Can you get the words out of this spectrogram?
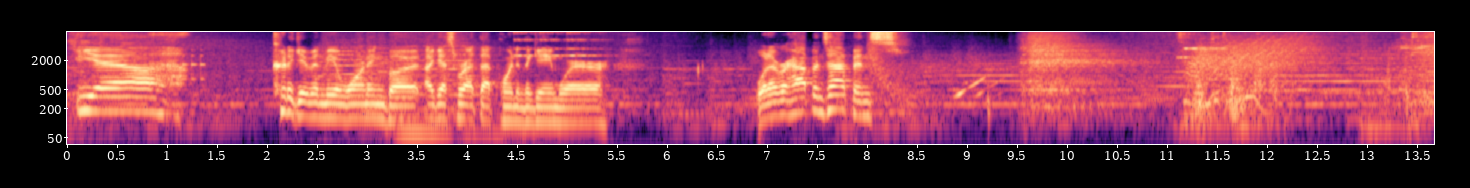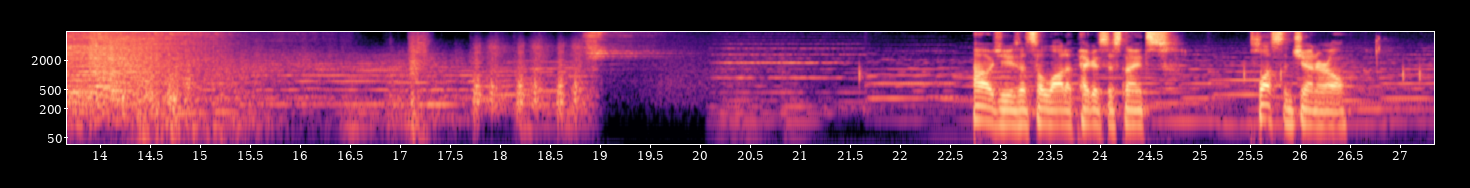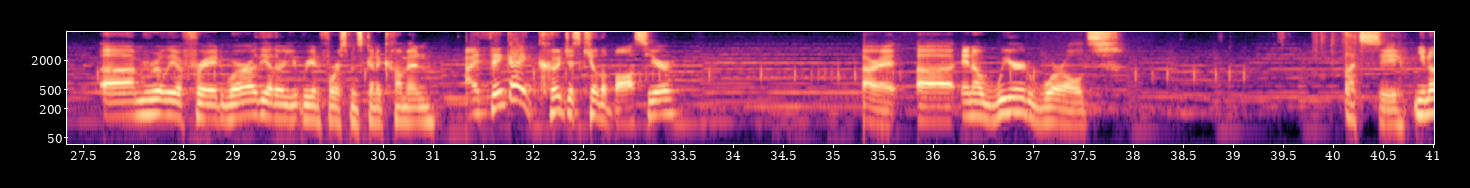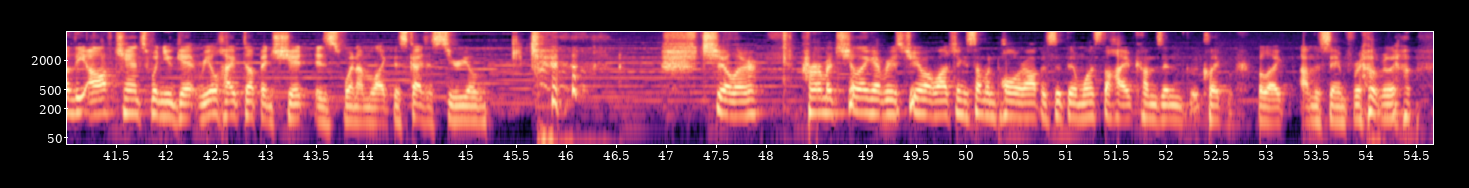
Yeah. Could have given me a warning, but I guess we're at that point in the game where whatever happens, happens. Oh geez, that's a lot of Pegasus Knights. Plus the General. Uh, I'm really afraid. Where are the other reinforcements gonna come in? I think I could just kill the boss here. Alright, uh, in a weird world. Let's see. You know, the off chance when you get real hyped up and shit is when I'm like, this guy's a serial chiller. Perma chilling every stream while watching someone polar opposite. Then once the hype comes in, click. We're like, I'm the same for real.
